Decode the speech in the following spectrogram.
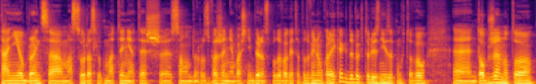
tani obrońca Masuras lub Matynia też e, są do rozważenia, właśnie biorąc pod uwagę tę podwójną kolejkę. Gdyby któryś z nich zapunktował e, dobrze, no to,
